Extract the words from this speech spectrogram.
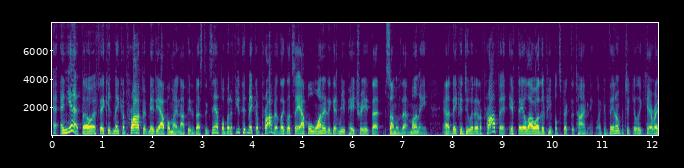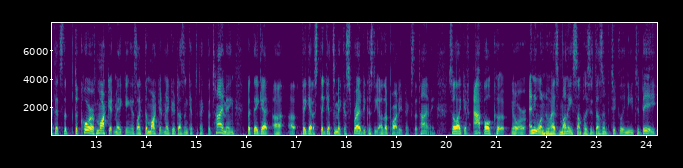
And yet, though, if they could make a profit, maybe Apple might not be the best example, but if you could make a profit, like let's say Apple wanted to get repatriate that some of that money, uh, they could do it at a profit if they allow other people to pick the timing. Like if they don't particularly care, right? That's the, the core of market making is like the market maker doesn't get to pick the timing, but they get uh, uh, they get a, they get to make a spread because the other party picks the timing. So like if Apple could, you know, or anyone who has money someplace it doesn't particularly need to be,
